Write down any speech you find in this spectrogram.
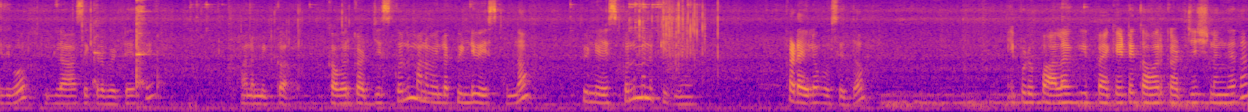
ఇదిగో గ్లాస్ ఇక్కడ పెట్టేసి మనం ఇక్క కవర్ కట్ చేసుకొని మనం ఇలా పిండి వేసుకుందాం. పిండి వేసుకొని మనకి కడాయిలో పోసేద్దాం. ఇప్పుడు పాల ప్యాకెట్ కవర్ కట్ చేసినాం కదా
